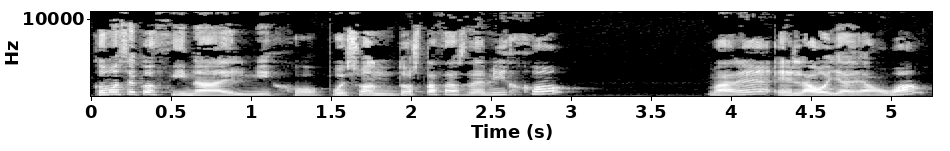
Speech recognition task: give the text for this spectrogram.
¿Cómo se cocina el mijo? Pues son dos tazas de mijo, ¿vale? En la olla de agua.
